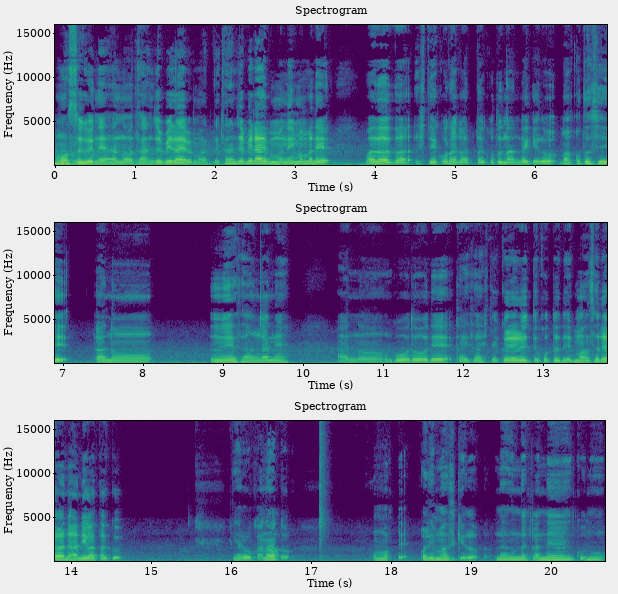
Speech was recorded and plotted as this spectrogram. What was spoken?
もうすぐねあの誕生日ライブもあって誕生日ライブもね今までわざわざしてこなかったことなんだけど、まあ、今年あの運営さんがねあの合同で開催してくれるってことでまあそれはねありがたくやろうかなと思っておりますけどなんだかねこの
